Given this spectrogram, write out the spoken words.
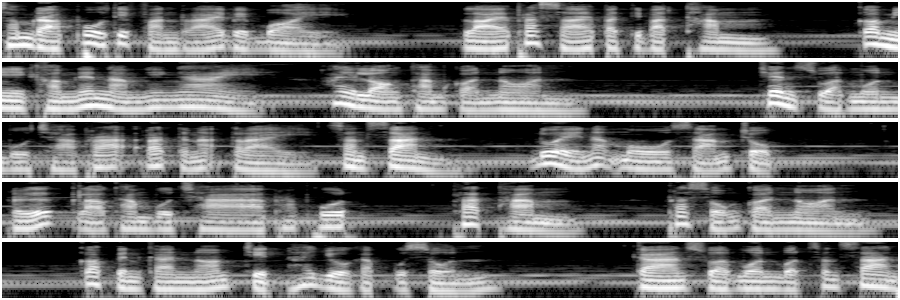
สำหรับผู้ที่ฝันร้ายบ่อยๆ หลายพระสายปฏิบัติธรรม ก็มีคำแนะนำง่ายๆ ให้ลองทำก่อนนอน เช่นสวดมนต์บูชาพระรัตนตรัยสั้นๆ ด้วยนโมสามจบ หรือกล่าวคำบูชาพระพุทธ พระธรรม พระสงฆ์ก่อนนอน ก็เป็นการน้อมจิตให้อยู่กับกุศล การสวดมนต์บทสั้น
